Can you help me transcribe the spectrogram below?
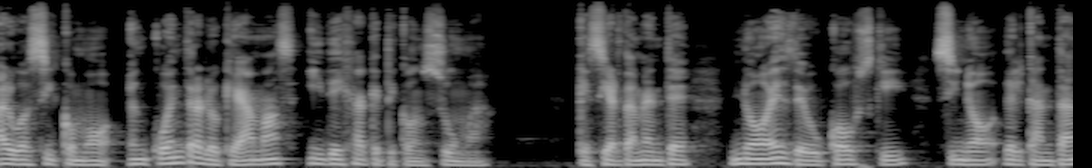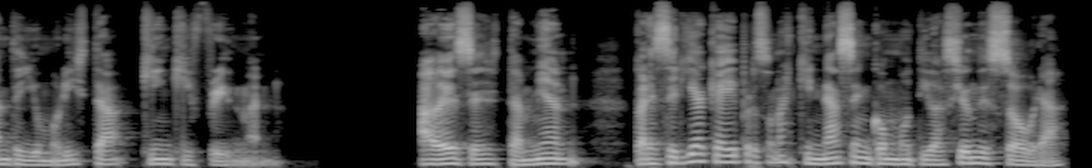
algo así como encuentra lo que amas y deja que te consuma, que ciertamente no es de Bukowski, sino del cantante y humorista Kinky Friedman. A veces también parecería que hay personas que nacen con motivación de sobra,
